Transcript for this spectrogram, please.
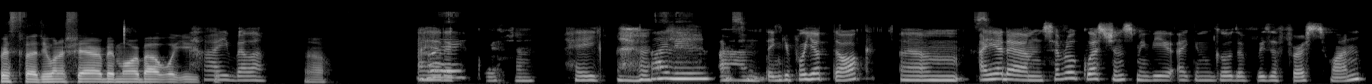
christopher do you want to share a bit more about what you hi bella oh I Hi. had a question. Hey. Hi, Lou. Um, thank you for your talk. Um, I had um, several questions. Maybe I can go the, with the first one.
